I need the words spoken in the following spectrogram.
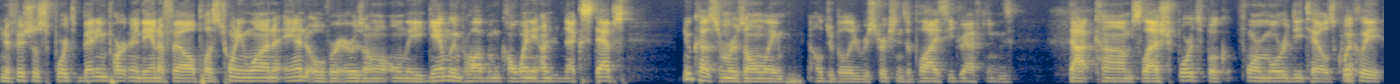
an official sports betting partner of the NFL, plus 21 and over Arizona only. Gambling problem, call 1 800 Next Steps. New customers only. Eligibility restrictions apply. See DraftKings.com slash sportsbook for more details. Quickly,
